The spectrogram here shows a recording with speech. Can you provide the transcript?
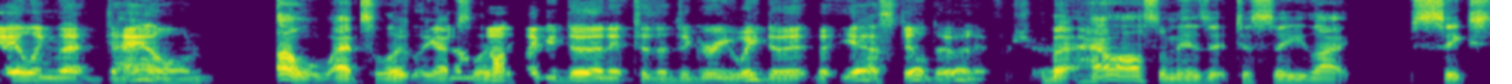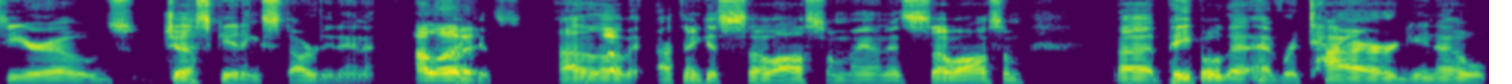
scaling that down. oh, absolutely, absolutely. not maybe doing it to the degree we do it, but yeah, still doing it for sure. But how awesome is it to see like 60 year olds just getting started in it? I I love think it. it's I love it. I think it's so awesome, man. It's so awesome. Uh people that have retired, you know,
